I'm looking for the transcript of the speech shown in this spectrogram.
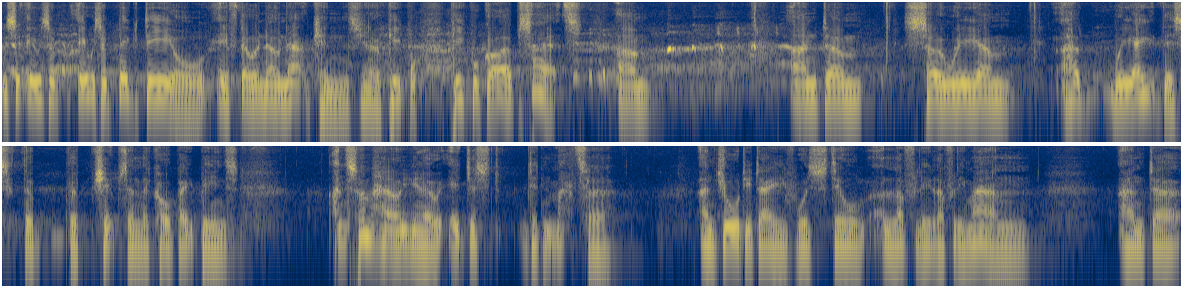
it, was a, it, was a, big deal if there were no napkins, you know. People, people got upset. Um, and um, so we, um, had, we ate this, the, the chips and the cold baked beans, and somehow, you know, it just didn't matter. And Geordie Dave was still a lovely, lovely man. And uh,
